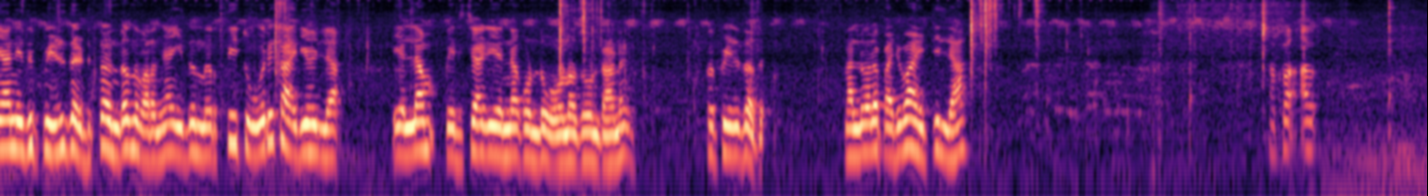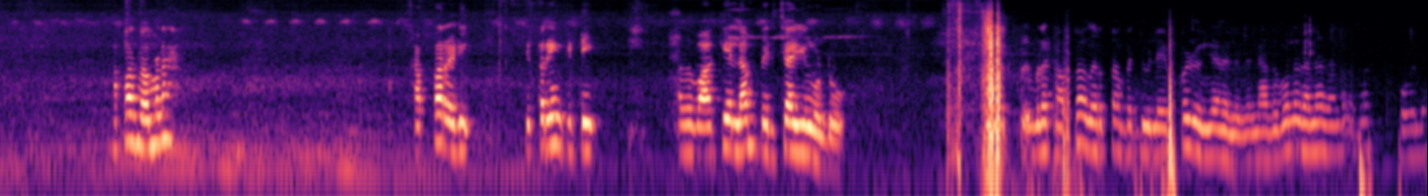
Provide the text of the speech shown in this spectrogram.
ഞാനിത് പിഴുതെടുത്തത് എന്തെന്ന് പറഞ്ഞാൽ ഇത് നിർത്തിയിട്ട് ഒരു കാര്യമില്ല എല്ലാം പെരിച്ചാഴി എന്നെ കൊണ്ട് ഇപ്പോൾ പിഴുതത്. നല്ലപോലെ പരുവായിട്ടില്ല. അപ്പം അപ്പം നമ്മുടെ കപ്പ റെഡി ഇത്രയും കിട്ടി. അത് ബാക്കിയെല്ലാം പെരിച്ചാഴിയും കൊണ്ടുപോകും. ഇവിടെ കപ്പ നിർത്താൻ പറ്റൂല. എപ്പോഴും ഇങ്ങനെയല്ലേ തന്നെ അതുപോലെ തന്നെ പോലെ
